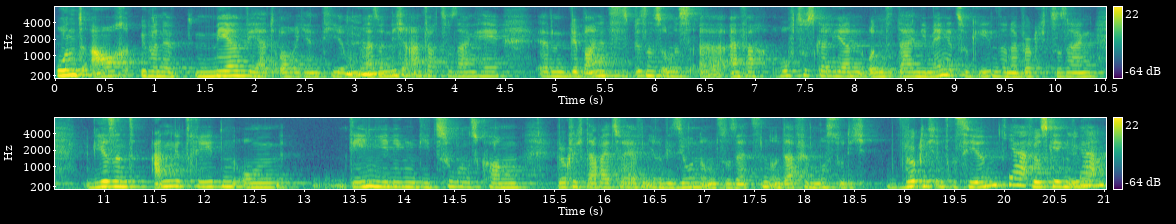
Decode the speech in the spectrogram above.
und auch über eine Mehrwertorientierung. Mhm. Also nicht einfach zu sagen, hey, ähm, wir bauen jetzt das Business, um es äh, einfach hochzuskalieren und da in die Menge zu gehen, sondern wirklich zu sagen, wir sind angetreten, um denjenigen, die zu uns kommen, wirklich dabei zu helfen, ihre Visionen umzusetzen. Und dafür musst du dich wirklich interessieren ja. fürs Gegenüber. Ja.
